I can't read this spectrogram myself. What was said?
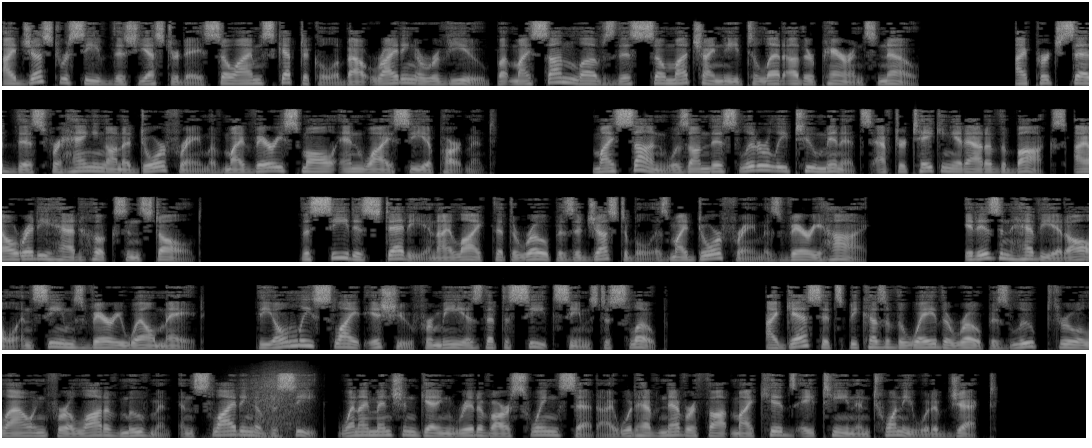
I just received this yesterday so I'm skeptical about writing a review but my son loves this so much I need to let other parents know. I purchased this for hanging on a doorframe of my very small NYC apartment. My son was on this literally two minutes after taking it out of the box, I already had hooks installed. The seat is steady and I like that the rope is adjustable as my doorframe is very high. It isn't heavy at all and seems very well made. The only slight issue for me is that the seat seems to slope. I guess it's because of the way the rope is looped through allowing for a lot of movement and sliding of the seat. When I mentioned getting rid of our swing set I would have never thought my kids 18 and 20 would object.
